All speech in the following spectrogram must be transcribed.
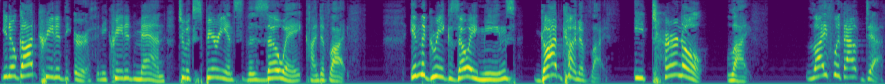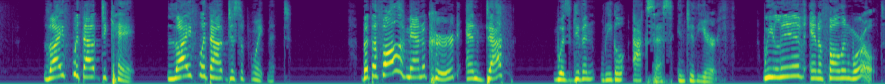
You know, God created the earth and he created man to experience the Zoe kind of life. In the Greek, Zoe means God kind of life, eternal life, life without death, life without decay, life without disappointment. But the fall of man occurred and death was given legal access into the earth. We live in a fallen world.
